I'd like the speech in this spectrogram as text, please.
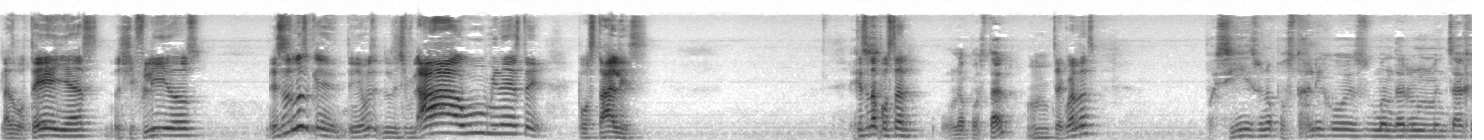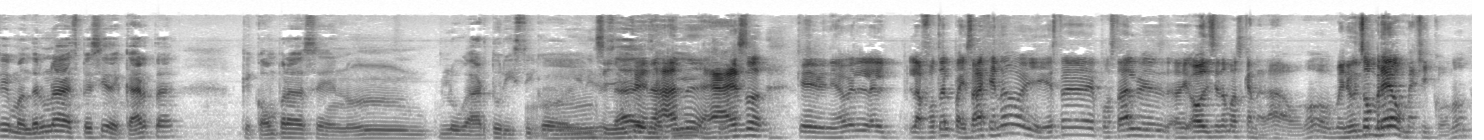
Las botellas, los chiflidos. Esos son los que teníamos. los Ah, uh, mira este. Postales. ¿Qué es una postal? ¿Una postal? Mm, ¿Te acuerdas? Pues sí, es una postal, hijo. Es mandar un mensaje, mandar una especie de carta que compras en un lugar turístico. y Mm, dices, sí, "Ah, que nada, aquí". ah, eso, que venía el- el- la foto del paisaje, ¿no? Y este postal, es- o diciendo más Canadá, o no, venía un sombrero, México, ¿no?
